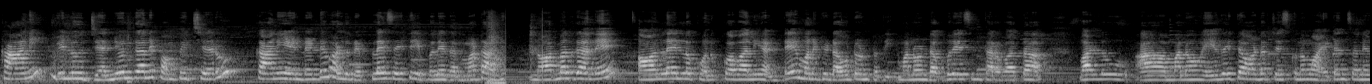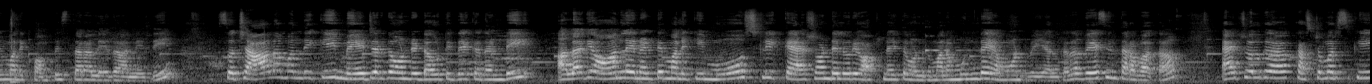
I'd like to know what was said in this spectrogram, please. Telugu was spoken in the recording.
కానీ వీళ్ళు జెన్యున్గానే పంపించారు. కానీ ఏంటంటే వాళ్ళు రిప్లైస్ అయితే ఇవ్వలేదన్నమాట. అది నార్మల్గానే ఆన్లైన్లో కొనుక్కోవాలి అంటే మనకి డౌట్ ఉంటుంది. మనం డబ్బులు వేసిన తర్వాత వాళ్ళు మనం ఏదైతే ఆర్డర్ చేసుకున్నామో ఐటమ్స్ అనేవి మనకి పంపిస్తారా లేదా అనేది. సో చాలా మందికి మేజర్గా ఉండే డౌట్ ఇదే కదండి. అలాగే ఆన్లైన్ అంటే మనకి mostly cash on delivery option అయితే ఉండదు. మనం ముందే అమౌంట్ వేయాలి కదా. వేసిన తర్వాత యాక్చువల్గా కస్టమర్స్కి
